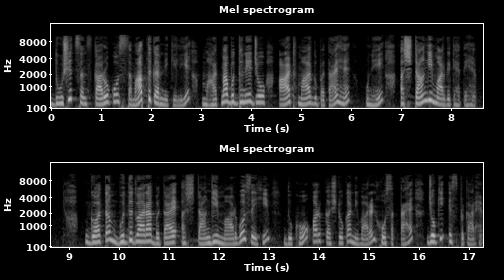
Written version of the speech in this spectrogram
दूषित संस्कारों को समाप्त करने के लिए महात्मा बुद्ध ने जो आठ मार्ग बताए हैं, उन्हें अष्टांगी मार्ग कहते हैं। गौतम बुद्ध द्वारा बताए अष्टांगी मार्गों से ही दुखों और कष्टों का निवारण हो सकता है, जो कि इस प्रकार है।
